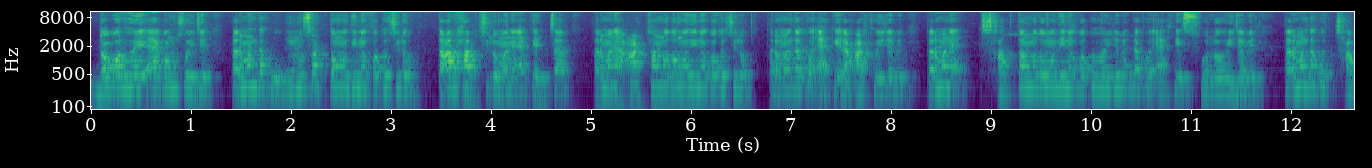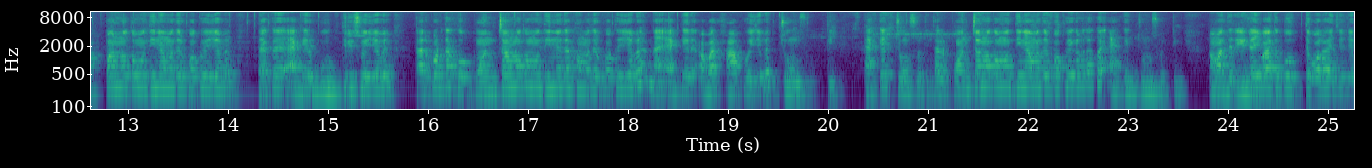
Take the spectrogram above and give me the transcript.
ডবল হয়ে এক অংশ হয়েছে। তার মানে দেখো, উনষাটতম দিনে কত ছিল? তার হাফ ছিল মানে একের চার। তার মানে আটান্নতম দিনে কত ছিল? তার মানে দেখো একের আট হয়ে যাবে। তার মানে সাতান্নতম দিনে কত হয়ে যাবে? দেখো একের ষোলো হয়ে যাবে। তার মানে দেখো ছাপ্পান্নতম দিনে আমাদের কত হয়ে যাবে? দেখো একের বত্রিশ হয়ে যাবে। তারপর দেখো পঞ্চান্নতম দিনে দেখো আমাদের কত হয়ে যাবে? না, একের আবার হাফ হয়ে যাবে চৌষট্টি। একের চৌষট্টি। তাহলে পঞ্চান্নতম দিনে আমাদের কত হয়ে গেল দেখো? একের চৌষট্টি। আমাদের এটাই বাদ করতে বলা হয়েছে যে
